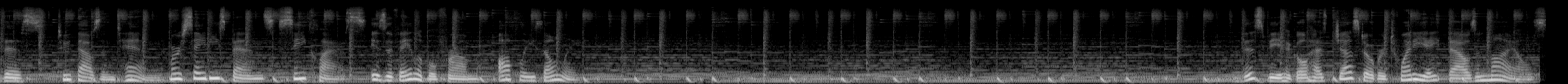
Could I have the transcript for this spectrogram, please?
This 2010 Mercedes-Benz C-Class is available from off-lease only. This vehicle has just over 28,000 miles.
